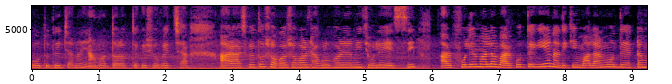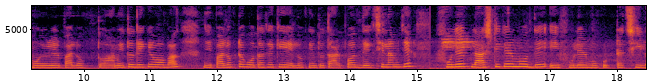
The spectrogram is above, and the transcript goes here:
বৌদ্ধদের জানাই আমার তরফ থেকে শুভেচ্ছা। আর আজকে তো সকাল সকাল ঠাকুর ঘরে আমি চলে এসেছি। আর ফুলের মালা বার করতে গিয়ে না দেখি মালার মধ্যে একটা ময়ূরের পালক। তো আমি তো দেখে অবাক যে পালকটা কোথা থেকে এলো। কিন্তু তারপর দেখছিলাম যে ফুলের প্লাস্টিকের মধ্যে এই ফুলের মুকুটটা ছিল।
